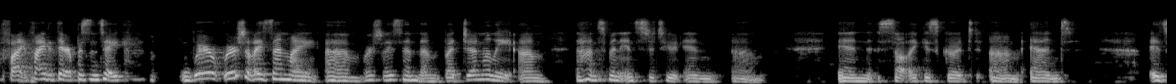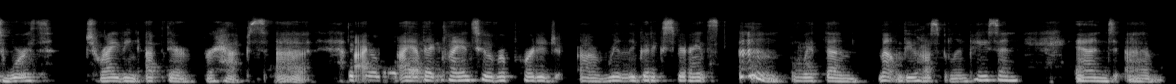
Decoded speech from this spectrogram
find, find a therapist and say, where where should I send my um, where should I send them? But generally, um, the Huntsman Institute in um, in Salt Lake is good, um, and it's worth driving up there perhaps. Uh, I, I, have had clients who have reported a really good experience with um, mountain view hospital in payson and um,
